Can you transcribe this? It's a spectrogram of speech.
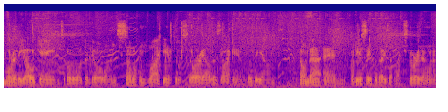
more of the old games or the newer ones. Some of them liking it for the story, others liking it for the um, combat, and obviously for those that like story, they want a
